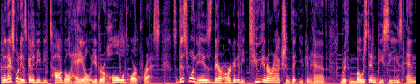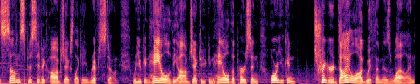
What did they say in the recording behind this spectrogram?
And the next one is going to be the toggle hail, either hold or press. So this one is there are going to be two interactions that you can have with most NPCs and some specific objects like a rift stone, where you can hail the object or you can hail the person or you can trigger dialogue with them as well. And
